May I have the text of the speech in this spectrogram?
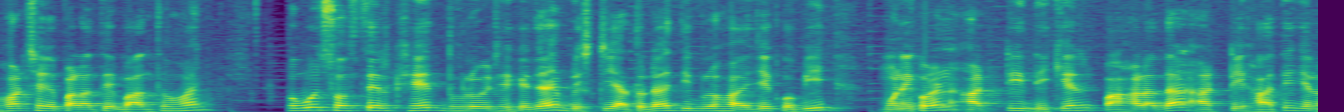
ঘর ছেড়ে পালাতে বাধ্য হয়। সবুজ শস্যের ক্ষেত ধুলোয় ঢেকে যায়। বৃষ্টি এতটাই তীব্র হয় যে কবি মনে করেন, আটটি দিকের পাহারাদার, আটটি হাতি যেন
